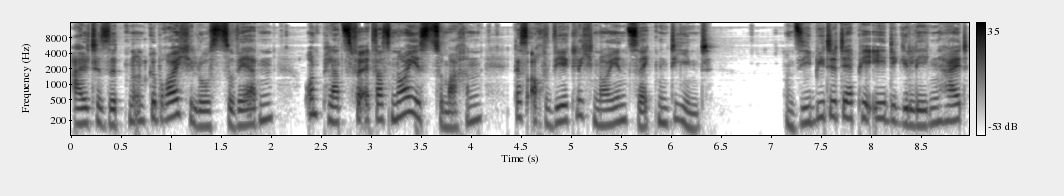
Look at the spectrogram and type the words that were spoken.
alte Sitten und Gebräuche loszuwerden und Platz für etwas Neues zu machen, das auch wirklich neuen Zwecken dient. Und sie bietet der PE die Gelegenheit,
